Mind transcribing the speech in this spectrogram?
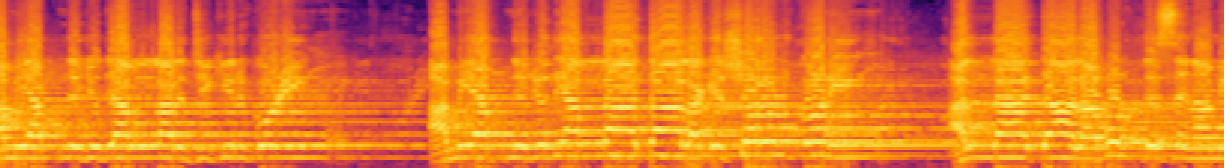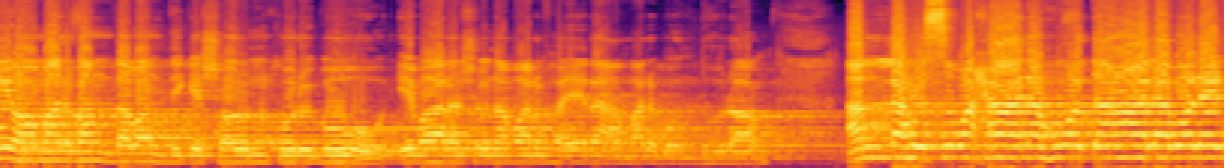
আমি আপনি যদি আল্লাহর জিকির করি, আমি আপনি যদি আল্লাহ তাআলাকে স্মরণ করি আল্লাহ তাআলা বলতেছেন আমি আমার বান্দা বান্দিকে স্মরণ করব। এবার আসুন আমার ভাইয়েরা, আমার বন্ধুরা। আল্লাহ সুবহানাহু ওয়া তাআলা বলেন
